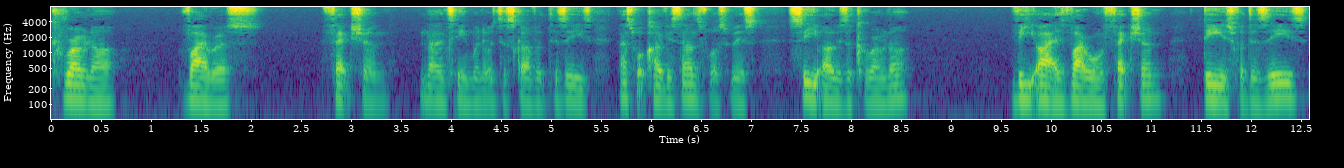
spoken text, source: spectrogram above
Corona, virus, infection, 19 when it was discovered, disease. That's what COVID stands for. So it's CO is the corona, VI is viral infection, D is for disease,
